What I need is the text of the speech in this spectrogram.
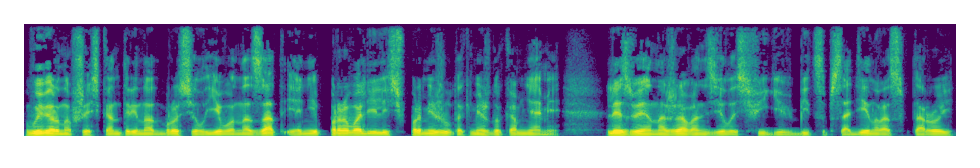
Вывернувшись, Контрин отбросил его назад, и они провалились в промежуток между камнями. Лезвие ножа вонзилось Фиги в бицепс один раз, второй,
